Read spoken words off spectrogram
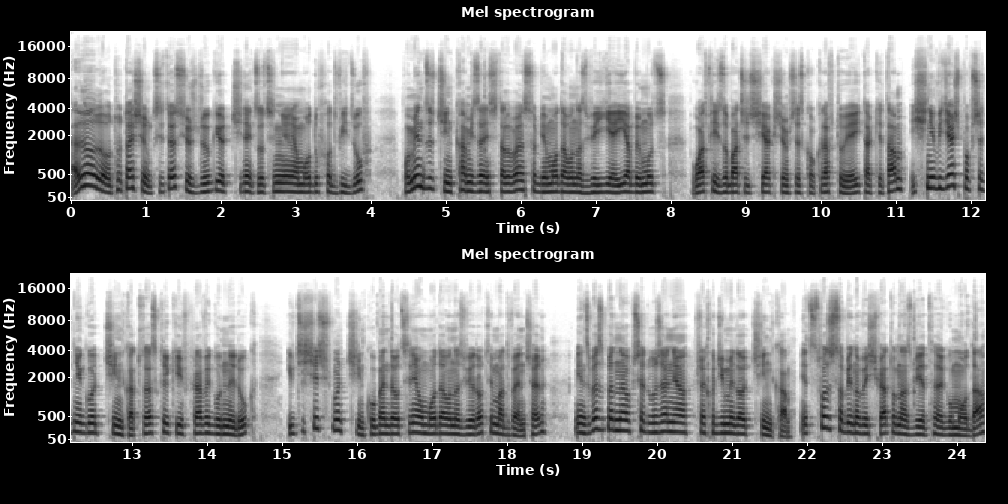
Elo, tutaj Szymks i to jest już drugi odcinek z oceniania modów od widzów. Pomiędzy odcinkami zainstalowałem sobie moda o nazwie jej, aby móc łatwiej zobaczyć jak się wszystko kraftuje i takie tam. Jeśli nie widziałeś poprzedniego odcinka, to teraz kliknij w prawy górny róg i w dzisiejszym odcinku będę oceniał moda o nazwie Rotym Adventure, więc bez zbędnego przedłużenia przechodzimy do odcinka. Więc stworz sobie nowy świat o nazwie tego moda.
